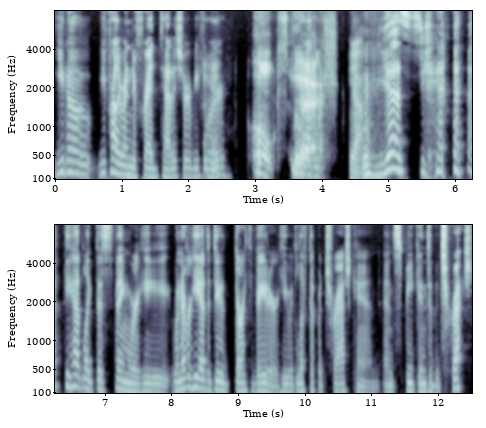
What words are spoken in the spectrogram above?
you know, you probably run into Fred Tatasciore before. Hulk smash. Yeah. Yes. Yeah. he had like this thing where he, whenever he had to do Darth Vader, he would lift up a trash can and speak into the trash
